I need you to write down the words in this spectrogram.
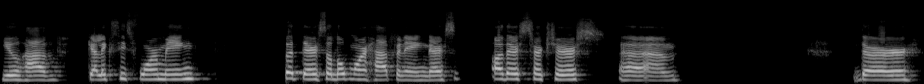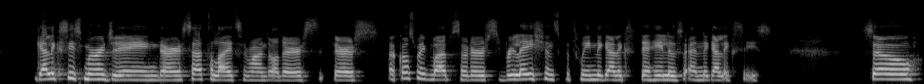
you have galaxies forming, but there's a lot more happening. There's other structures. Um, there are galaxies merging, there are satellites around others, there's a cosmic web, so there's relations between the galaxy, the halos and the galaxies. So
